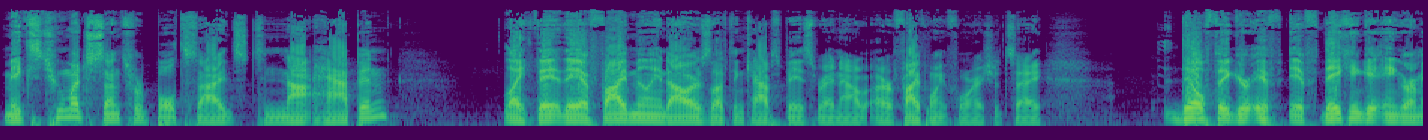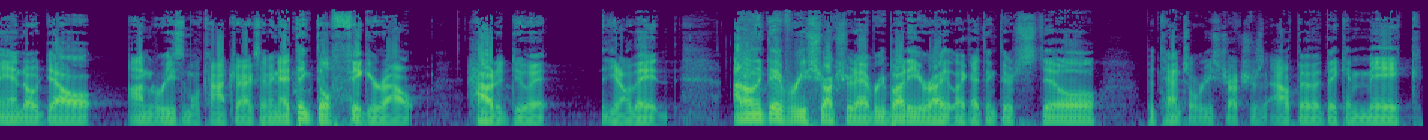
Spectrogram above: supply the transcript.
makes too much sense for both sides to not happen. Like they they have five million dollars left in cap space right now, or five point four, I should say. They'll figure if if they can get Ingram and Odell on reasonable contracts. I mean, I think they'll figure out how to do it. You know, they. I don't think they've restructured everybody, right? Like I think there's still potential restructures out there that they can make.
